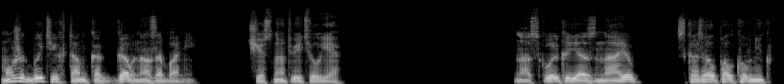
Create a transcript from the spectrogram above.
Может быть, их там как говна за баней», — честно ответил я. «Насколько я знаю», — сказал полковник,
